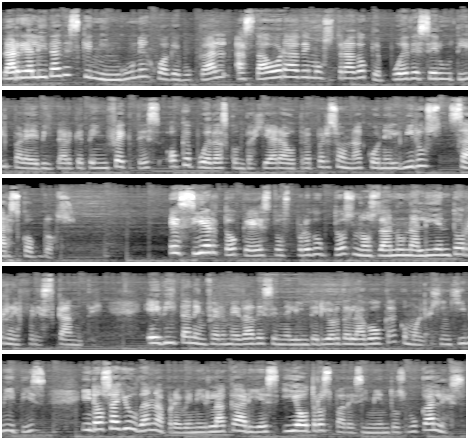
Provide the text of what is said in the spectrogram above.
La realidad es que ningún enjuague bucal hasta ahora ha demostrado que puede ser útil para evitar que te infectes o que puedas contagiar a otra persona con el virus SARS-CoV-2. Es cierto que estos productos nos dan un aliento refrescante, evitan enfermedades en el interior de la boca como la gingivitis y nos ayudan a prevenir la caries y otros padecimientos bucales.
